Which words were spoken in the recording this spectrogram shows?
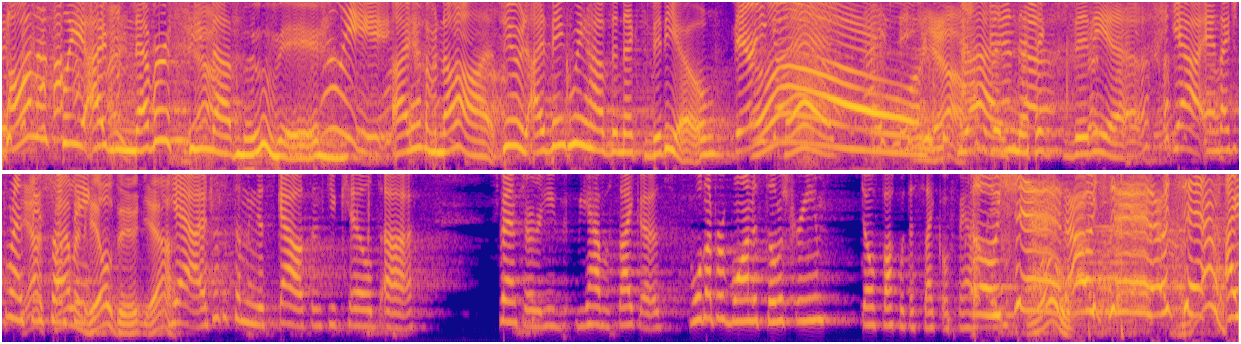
Honestly, I've never seen that movie. Really? I have not. Dude, I think we have the next video. There you Oh. Yeah. Yeah, And, the uh, next video. Yeah, and I just want to Yeah, say something. Silent Hill, dude. Yeah. Yeah, I just said something to Scout since you killed uh, Spencer. You, you have with psychos. Rule number one is Silver Scream. Don't fuck with the psycho family. Oh shit! Oh shit! Oh shit! I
